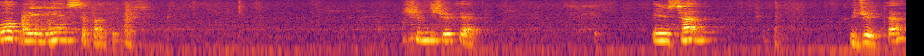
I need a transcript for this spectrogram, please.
o birliğin sıfatıdır. Şimdi çocuklar, insan vücutta,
